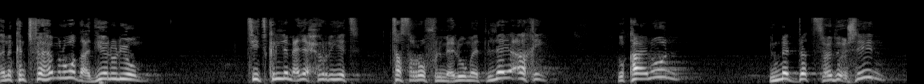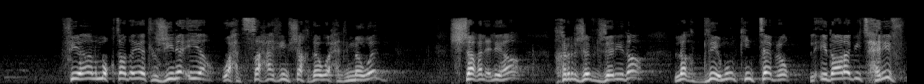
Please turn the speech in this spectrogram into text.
أنا كنت فاهم الوضع ديالو اليوم. تيتكلم على حرية التصرف في المعلومات. لا يا أخي القانون المادة 29 فيها المقتضيات الجنائية. واحد الصحفي مشى خدا واحد المواد اشتغل عليها خرجها في الجريدة لغد ليه ممكن تتابعوا الإدارة بتحريف.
